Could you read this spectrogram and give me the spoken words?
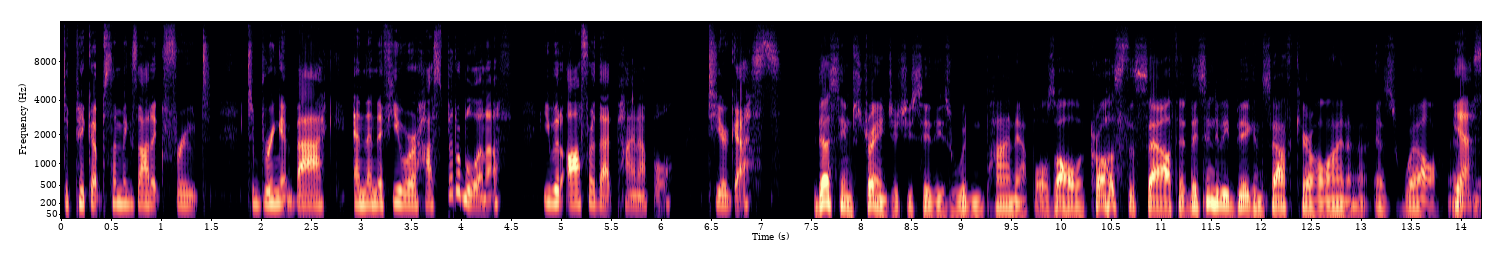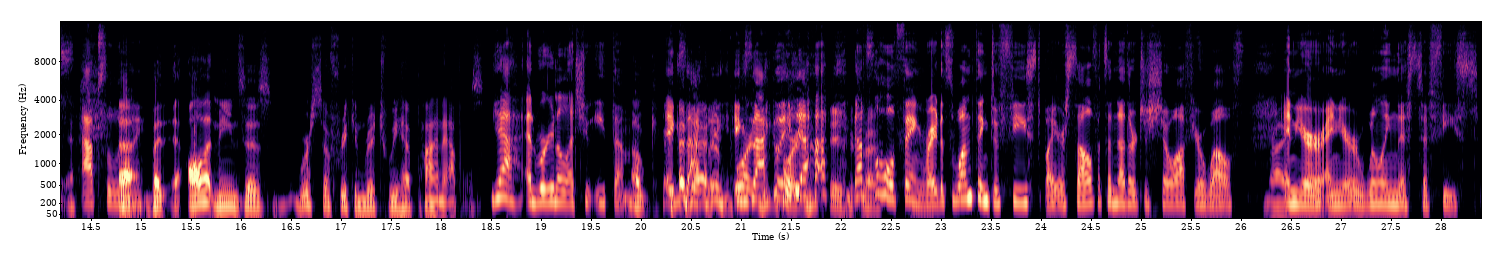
to pick up some exotic fruit, to bring it back. And then if you were hospitable enough, you would offer that pineapple to your guests it does seem strange that you see these wooden pineapples all across the South. They seem to be big in South Carolina as well. Yes, uh, absolutely. Uh, but all that means is we're so freaking rich, we have pineapples. Yeah, and we're going to let you eat them. Okay. Exactly. important, exactly. Important yeah. That's right. the whole thing, right? It's one thing to feast by yourself, it's another to show off your wealth right. and your and your willingness to feast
